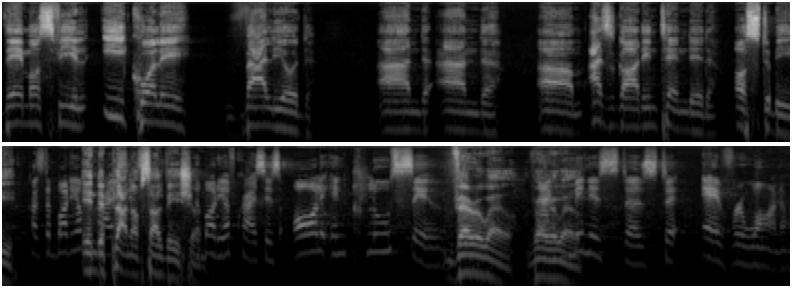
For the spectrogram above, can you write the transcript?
They must feel equally valued and, and um, as God intended us to be the body of in the Christ plan is- of salvation. The body of Christ is all inclusive Very well, very well. ministers to everyone.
